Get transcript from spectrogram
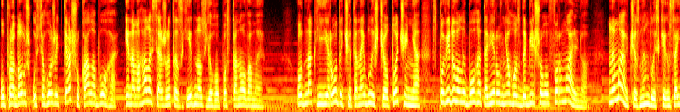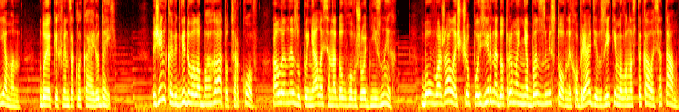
Упродовж усього життя шукала Бога і намагалася жити згідно з його постановами. Однак її родичі та найближче оточення сповідували Бога та віру в нього здебільшого формально, не маючи з ним близьких взаємин, до яких він закликає людей. Жінка відвідувала багато церков, але не зупинялася надовго в жодній з них, бо вважала, що позірне дотримання беззмістовних обрядів, з якими вона стикалася там,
